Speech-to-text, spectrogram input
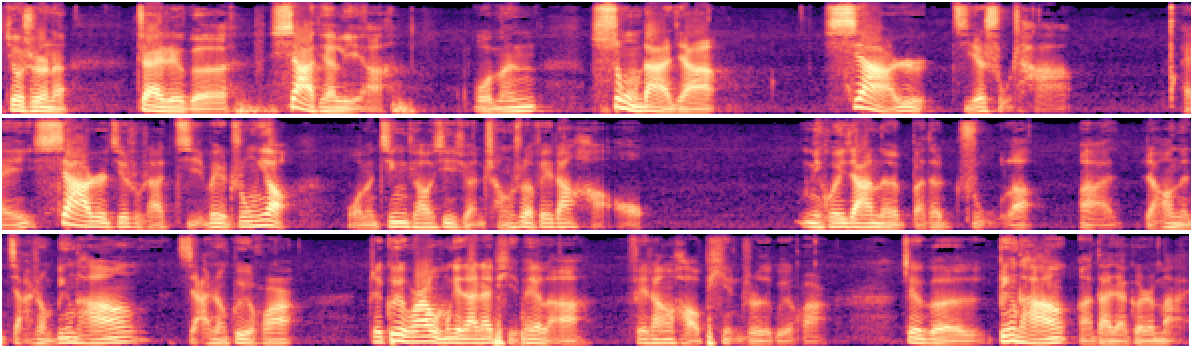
就是呢，在这个夏天里啊，我们送大家夏日解暑茶。哎，夏日解暑茶几味中药。我们精挑细选，成色非常好。你回家呢，把它煮了啊，然后呢，加上冰糖，加上桂花。这桂花我们给大家匹配了啊，非常好品质的桂花。这个冰糖啊，大家个人买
